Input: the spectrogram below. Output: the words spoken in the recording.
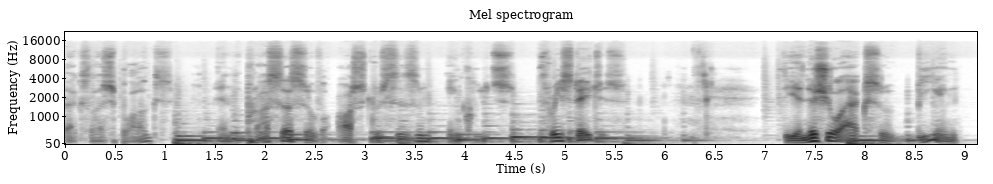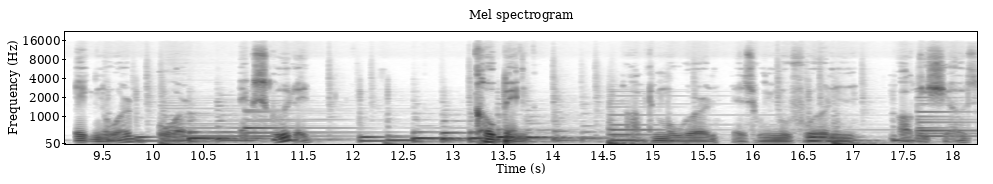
backslash blogs, and the process of ostracism includes three stages. The initial acts of being ignored or excluded, coping, optimal word as we move forward in all these shows,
